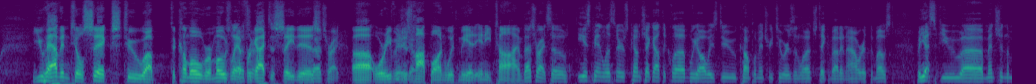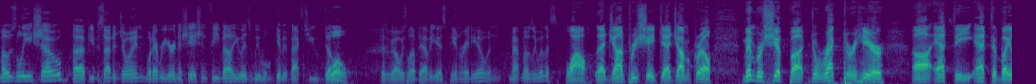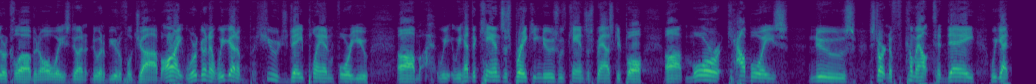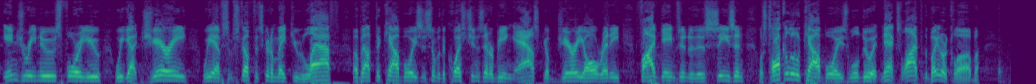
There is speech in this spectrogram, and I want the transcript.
you have until six to uh, to come over, Mosley. I That's right. forgot to say this. That's right. Uh, or even just go. hop on with me at any time. That's right. So, ESPN listeners, come check out the club. We always do complimentary tours and lunch, take about an hour at the most. But yes, if you uh, mention the Mosley show, uh, if you decide to join, whatever your initiation fee value is, we will give it back to you double. Whoa. Because we always love to have ESPN radio and Matt Mosley with us. Wow, that John appreciate that. John McCrell, membership uh, director here uh, at the at the Baylor Club, and always doing a beautiful job. All right, we're gonna we got a huge day planned for you. Um, we we had the Kansas breaking news with Kansas basketball. Uh, more Cowboys news starting to come out today. We got injury news for you. We got Jerry. We have some stuff that's going to make you laugh about the Cowboys and some of the questions that are being asked of Jerry already five games into this season. Let's talk a little Cowboys. We'll do it next live for the Baylor Club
